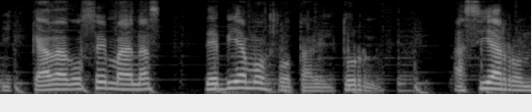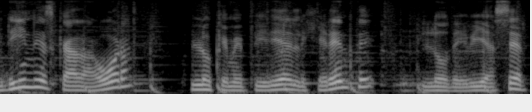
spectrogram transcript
y cada dos semanas debíamos rotar el turno. Hacía rondines cada hora, lo que me pidiera el gerente lo debía hacer.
